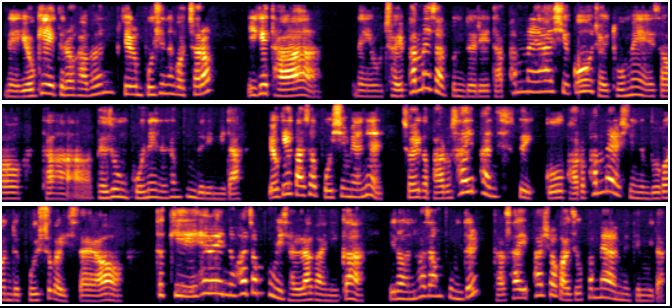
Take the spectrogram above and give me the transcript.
네, 여기에 들어가면 지금 보시는 것처럼 이게 다 네, 저희 판매자 분들이 다 판매하시고 저희 도매에서 다 배송 보내는 상품들입니다. 여기 가서 보시면은 저희가 바로 사입할 수 있고 바로 판매할 수 있는 물건들 볼 수가 있어요. 특히 해외에는 화장품이 잘 나가니까 이런 화장품들 다 사입하셔가지고 판매하면 됩니다.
